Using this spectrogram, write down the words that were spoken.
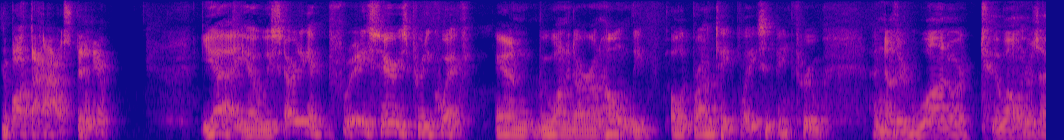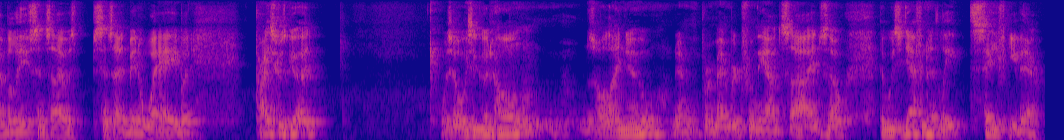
You bought the house, didn't you? Yeah, yeah, we started to get pretty serious pretty quick, and we wanted our own home. The old Bronte place had been through another one or two owners, I believe, since I was since I'd been away, but price was good. It Was always a good home. Was all I knew and remembered from the outside, so there was definitely safety there.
